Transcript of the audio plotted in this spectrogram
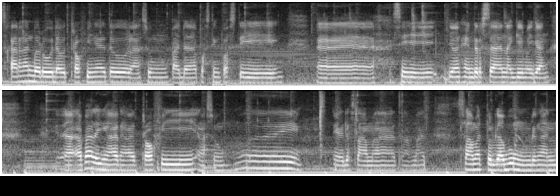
sekarang kan baru dapat trofinya itu langsung pada posting-posting eh, si John Henderson lagi megang ya, apa lagi ngangkat trofi langsung woi ya udah selamat selamat selamat bergabung dengan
